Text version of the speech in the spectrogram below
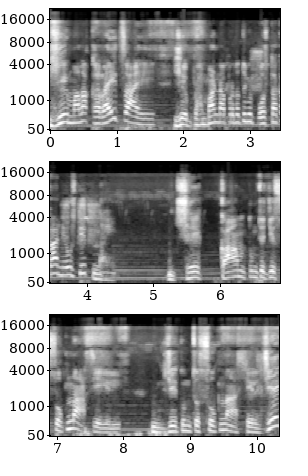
हे मला करायचं आहे. हे ब्रह्मांडापर्यंत तुम्ही पोचता का व्यवस्थित? नाही. जे काम तुमचे जे स्वप्न असेल जे तुमचं स्वप्न असेल जे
